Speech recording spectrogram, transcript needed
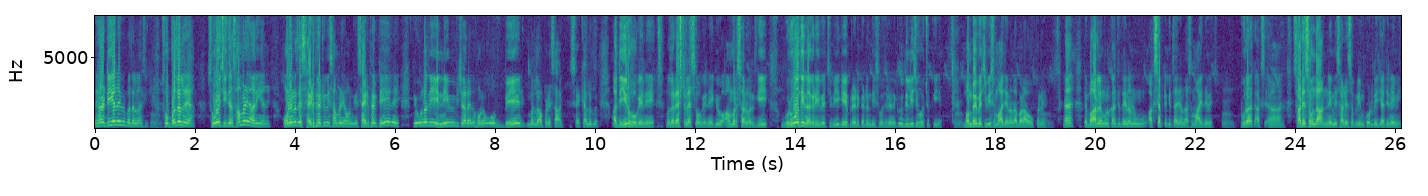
ਤੇ ਸਾਡਾ ਡੀਐਨਏ ਵੀ ਬਦਲਣਾ ਸੀ। ਸੋ ਬਦਲ ਰਿਹਾ। ਸੋ ਇਹ ਚੀਜ਼ਾਂ ਸਾਹਮਣੇ ਆ ਰਹੀਆਂ ਨੇ। ਹੁਣ ਇਹਨਾਂ ਦੇ ਸਾਈਡ ਇਫੈਕਟ ਵੀ ਸਾਹਮਣੇ ਆਉਣਗੇ। ਸਾਈਡ ਇਫੈਕਟ ਇਹ ਨੇ ਕਿ ਉਹਨਾਂ ਦੀ ਇੰਨੀ ਵੀ ਵਿਚਾਰਿਆਂ ਹੁਣ ਉਹ ਬੇ ਮਤਲਬ ਆਪਣੇ ਸਿੱਖਿਆ ਲੋਕ ਅਧੀਰ ਹੋ ਗਏ ਨੇ ਮਤਲਬ ਰੈਸਟਲੈਸ ਹੋ ਗਏ ਨੇ ਕਿ ਉਹ ਅੰਮ੍ਰਿਤਸਰ ਵਰਗੀ ਗੁਰੂਆਂ ਦੀ ਨਗਰੀ ਵਿੱਚ ਵੀ ਗੇ ਪਰੇਡ ਕੱਢਣ ਦੀ ਸੋਚ ਰਹੇ ਨੇ ਕਿਉਂਕਿ ਦਿੱਲੀ 'ਚ ਹੋ ਚੁੱਕੀ ਹੈ। ਬੰਬੇ ਵਿੱਚ ਵੀ ਸਮਾਜ ਇਹਨਾਂ ਦਾ ਬੜਾ ਓਪਨ ਹੈ ਹੈ। ਤੇ ਬਾਹਰਲੇ ਮੁਲਕਾਂ 'ਚ ਤੇ ਇਹਨਾਂ ਨੂੰ ਐਕਸੈਪਟ ਕੀਤਾ ਜਾਂਦਾ ਸਮਾਜ ਦੇ ਵਿੱਚ। ਪੂਰਾ ਸਾਡੇ ਸੰਵਿਧਾਨ ਨੇ ਵੀ ਸਾਡੇ ਸੁਪਰੀਮ ਕੋਰਟ ਦੀ ਜੱਜ ਨੇ ਵੀ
